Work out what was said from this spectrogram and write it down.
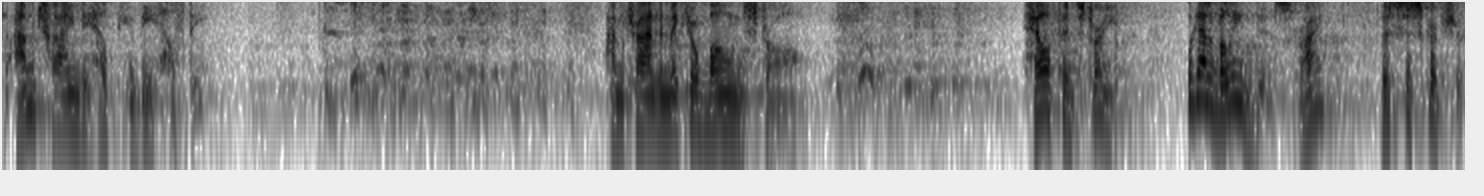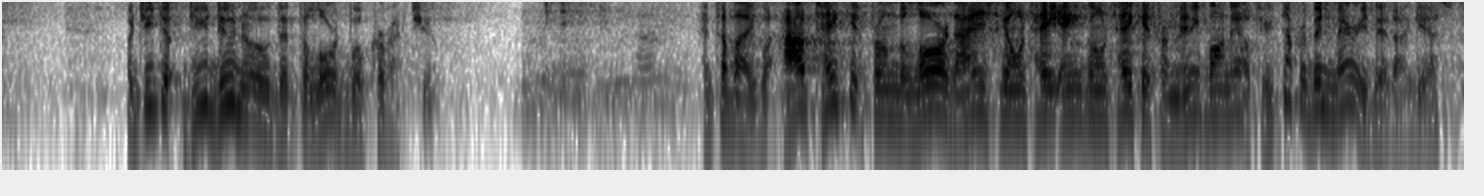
So I'm trying to help you be healthy. I'm trying to make your bones strong. Health and strength. We got to believe this, right? This is scripture. But you do, you do know that the Lord will correct you. And somebody, well, I'll take it from the Lord. I just gonna take, ain't going to take it from anyone else. You've never been married then, I guess.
